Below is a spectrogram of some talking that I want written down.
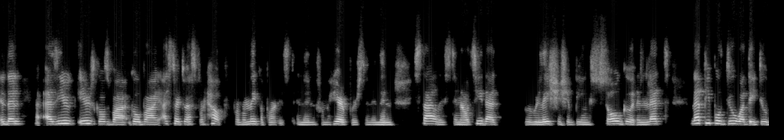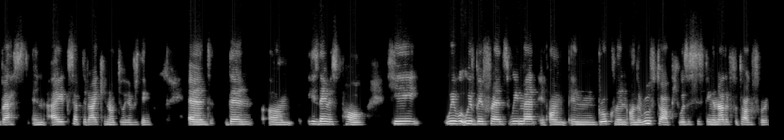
And then as year, years goes by go by i start to ask for help from a makeup artist and then from a hair person and then stylist. And i would see that relationship being so good and let let people do what they do best and i accept that i cannot do everything. And then um his name is paul. He we we've been friends. We met in, on in brooklyn on the rooftop. He was assisting another photographer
